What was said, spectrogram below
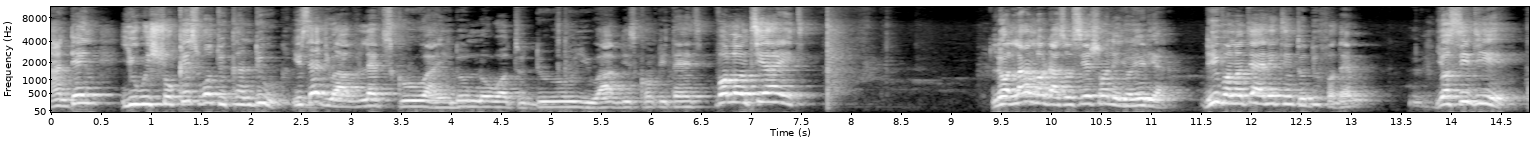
And then you will showcase what you can do. You said you have left school and you don't know what to do, you have this competence. Volunteer it. Your landlord association in your area. Do you volunteer anything to do for them? Your CDA.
